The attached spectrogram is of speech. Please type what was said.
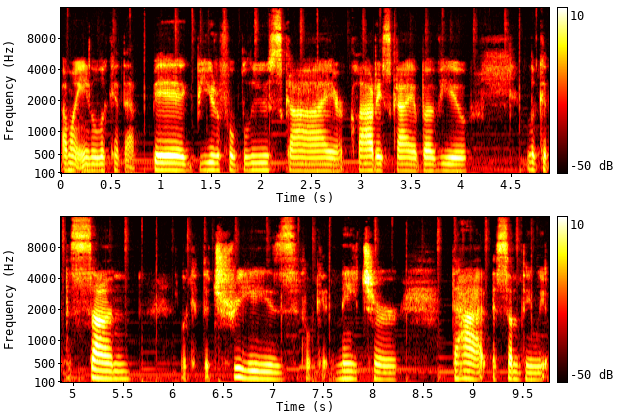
I want you to look at that big, beautiful blue sky or cloudy sky above you. Look at the sun, look at the trees, look at nature that is something we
